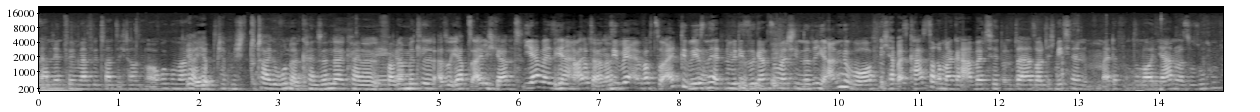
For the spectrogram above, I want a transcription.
Wir haben den Film ja für 20.000 Euro gemacht. Ja, ich habe hab mich total gewundert. Kein Sender, keine Nee, Fördermittel. Also ihr habt es eilig gehabt. Ja, weil sie ja einfach, Alter, ne? sie wäre einfach zu alt gewesen, hätten wir diese ganze Maschinerie angeworfen. Ich habe als Casterin mal gearbeitet und da sollte ich Mädchen im Alter von so neun Jahren oder so suchen.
